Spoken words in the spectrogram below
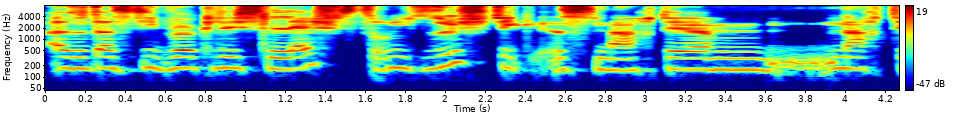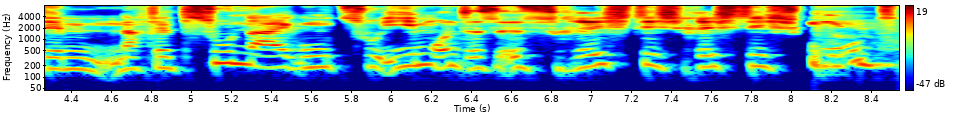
Also dass die wirklich lächzt und süchtig ist nach dem, nach dem, nach der Zuneigung zu ihm und es ist richtig, richtig gut.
